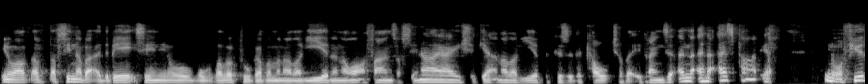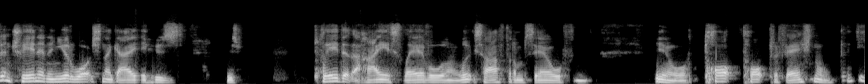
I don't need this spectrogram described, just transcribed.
you know, I've, I've seen a bit of debate saying, you know, will Liverpool give him another year? And a lot of fans are saying, aye, aye, he should get another year because of the culture that he brings it. And, and it is part of it. You know, if you're in training and you're watching a guy who's, who's played at the highest level and looks after himself and, you know, top, top professional, you,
